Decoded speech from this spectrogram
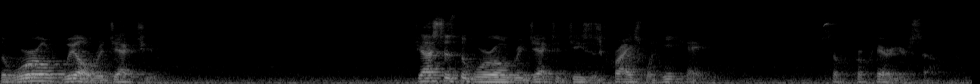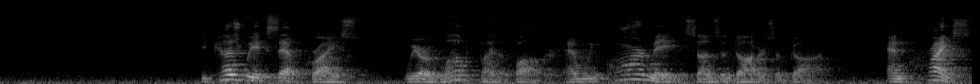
the world will reject you. Just as the world rejected Jesus Christ when he came. So prepare yourself. Because we accept Christ, we are loved by the Father, and we are made sons and daughters of God. And Christ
